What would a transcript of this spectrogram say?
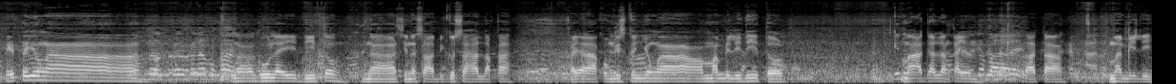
Ito yung uh, mga gulay dito na sinasabi ko sa halaka. Kaya kung gusto nyo uh, mamili dito, maaga lang kayo at uh, mamili.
